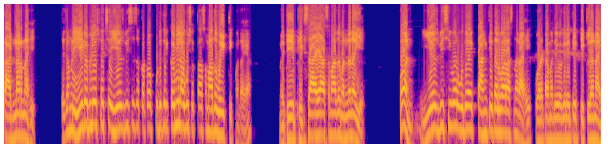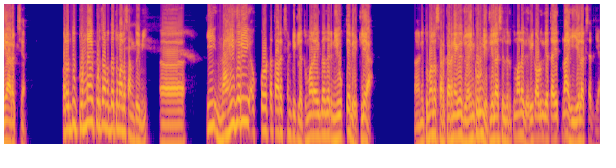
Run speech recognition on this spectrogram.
काढणार नाही. त्याच्यामुळे ईडब्ल्यू एसपेक्षा E ईएसबीसीचं कट ऑफ कुठेतरी कमी लागू शकतं असं माझं वैयक्तिक मत आहे हा. म्हणजे ते फिक्स आहे असं माझं म्हणणं नाहीये. पण ईएसबीसी वर उद्या एक टांगती तलवार असणार आहे. कोर्टामध्ये वगैरे ते टिकलं नाही आरक्षण. परंतु पुन्हा एक पुढचा मुद्दा तुम्हाला सांगतोय मी. की नाही जरी कोर्टात आरक्षण टिकलं तुम्हाला एकदा जर नियुक्त्या भेटल्या आणि तुम्हाला सरकारने एकदा जॉईन करून घेतलेलं असेल तर तुम्हाला घरी काढून देता येत नाही हे लक्षात घ्या.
